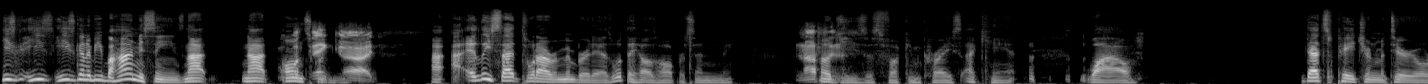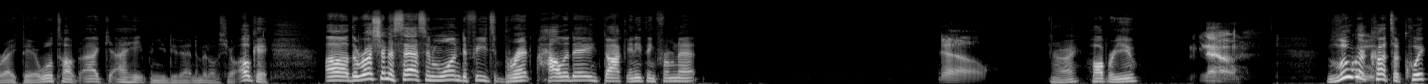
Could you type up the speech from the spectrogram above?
He's he's he's going to be behind the scenes, not not Well, on screen. thank God. I, I, at least that's what I remember it as. What the hell is Harper sending me? Nothing. Oh Jesus fucking Christ! I can't. wow. That's patron material right there. We'll talk. I, I hate when you do that in the middle of the show. Okay. Uh, the Russian Assassin 1 defeats Brent Holiday. Doc, anything from that? No. All right. Harper, you? No. Luger Ooh. cuts a quick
